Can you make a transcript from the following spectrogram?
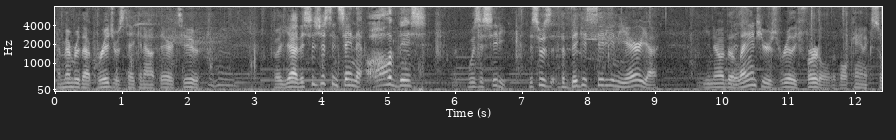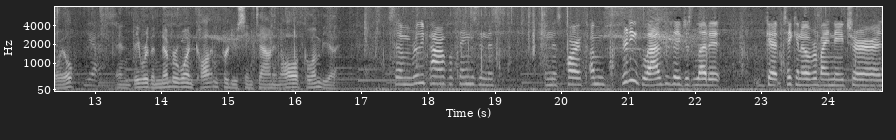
I remember that bridge was taken out there too. Mm -hmm. But yeah, this is just insane that all of this was a city. This was the biggest city in the area you know, the land here is really fertile, the volcanic soil. Yeah. And they were the number one cotton producing town in all of Colombia. Some really powerful things in this in this park. I'm pretty glad that they just let it get taken over by nature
